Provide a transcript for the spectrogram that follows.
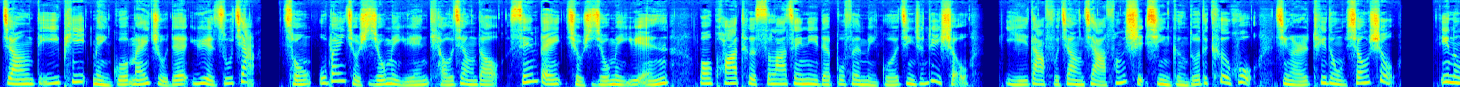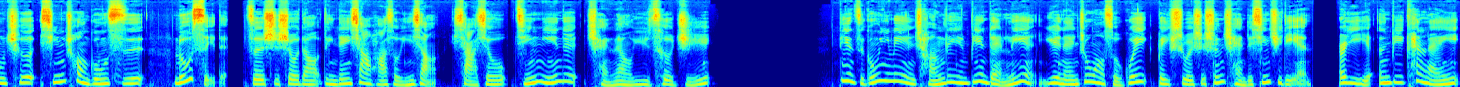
将第一批美国买主的月租价从五百九十九美元调降到三百九十九美元，包括特斯拉在内的部分美国竞争对手。以大幅降价方式吸引更多的客户，进而推动销售。电动车新创公司 Lucid 则是受到订单下滑所影响，下修今年的产量预测值。电子供应链长链变短链，越南众望所归，被视为是生产的新据点。而以 NB 看来，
